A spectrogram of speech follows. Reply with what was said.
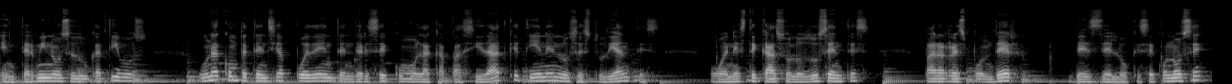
En términos educativos, una competencia puede entenderse como la capacidad que tienen los estudiantes, o en este caso los docentes, para responder desde lo que se conoce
